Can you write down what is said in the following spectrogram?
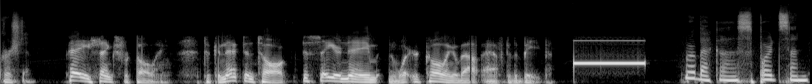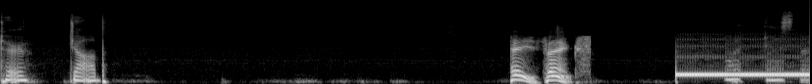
Christian. Hey, thanks for calling. To connect and talk, just say your name and what you're calling about after the beep. Rebecca, Sports Center job. Hey, thanks. What is this? That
